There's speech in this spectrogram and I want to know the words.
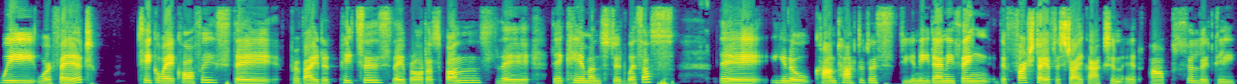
we were fed takeaway coffees. They provided pizzas. They brought us buns. They they came and stood with us. They, you know, contacted us. Do you need anything? The first day of the strike action, it absolutely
